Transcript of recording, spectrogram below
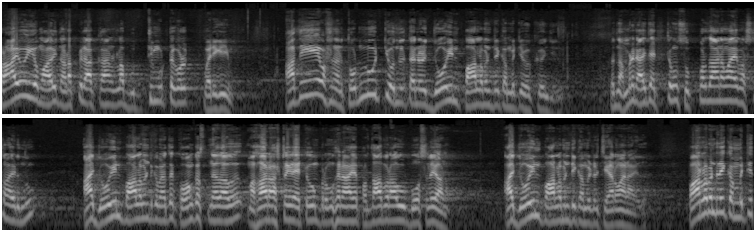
പ്രായോഗികമായി നടപ്പിലാക്കാനുള്ള ബുദ്ധിമുട്ടുകൾ വരികയും അതേ വർഷം തന്നെ തൊണ്ണൂറ്റി ഒന്നിൽ തന്നെ ഒരു ജോയിന്റ് പാർലമെന്ററി കമ്മിറ്റി വെക്കുകയും ചെയ്തു. നമ്മുടെ രാജ്യത്തെ ഏറ്റവും സുപ്രധാനമായ പ്രശ്നമായിരുന്നു. ആ ജോയിന്റ് പാർലമെന്ററി കമ്മിറ്റി കോൺഗ്രസ് നേതാവ് മഹാരാഷ്ട്രയിലെ ഏറ്റവും പ്രമുഖനായ പ്രതാപറാവു ബോസ്ലെയാണ് ആ ജോയിന്റ് പാർലമെന്ററി കമ്മിറ്റിയുടെ ചെയർമാനായത്. പാർലമെന്ററി കമ്മിറ്റി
